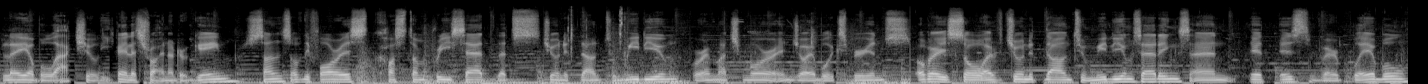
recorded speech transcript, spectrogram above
playable, actually. Okay, let's try another game. Sons of the Forest, custom preset. Let's tune it down to medium for a much more enjoyable experience. Okay, so I've tuned it down to medium settings and it is very playable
